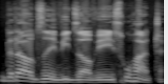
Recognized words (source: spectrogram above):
Drodzy widzowie i słuchacze,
